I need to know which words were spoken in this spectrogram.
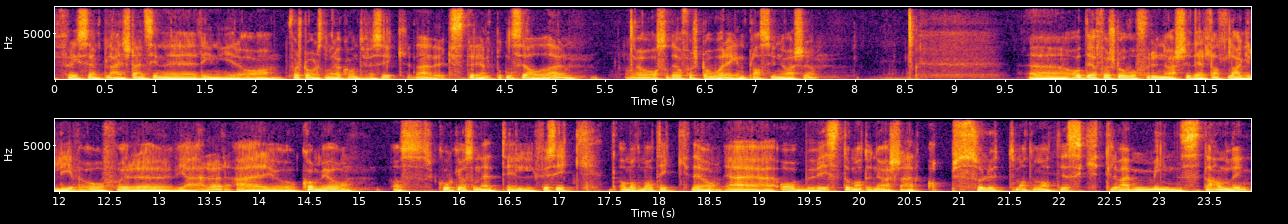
f.eks. Einstein sine ligninger og forståelsen vår av kvantefysikk. Det er ekstremt potensial der. Og også det å forstå vår egen plass i universet. Eh, og det å forstå hvorfor universet i det hele tatt lager liv, og hvorfor eh, vi er her, er jo, kommer jo oss, koker også ned til fysikk og matematikk, det òg. Jeg er overbevist om at universet er absolutt matematisk til hver minste handling.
